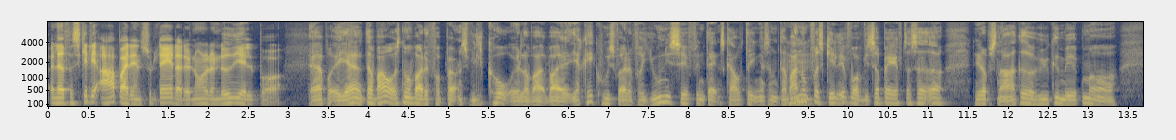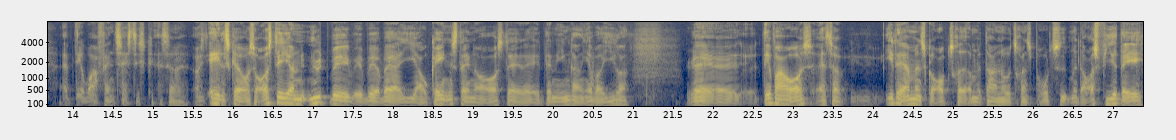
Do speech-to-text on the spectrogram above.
og lave forskellige arbejde end soldater. Det er nogle af der nødhjælp og... Ja, ja, der var jo også noget, var det for børns vilkår, eller var, var, jeg kan ikke huske, var det for UNICEF, en dansk afdeling, som, der var nogle forskellige, hvor vi så bagefter sad og netop snakkede og hyggede med dem, og det var fantastisk. Altså, og jeg elsker også, også det, jeg nyt ved, ved at være i Afghanistan, og også da, den ene gang, jeg var i Irak, Øh, det var jo også, altså, et er, at man skal optræde, og der er noget transporttid, men der er også fire dage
